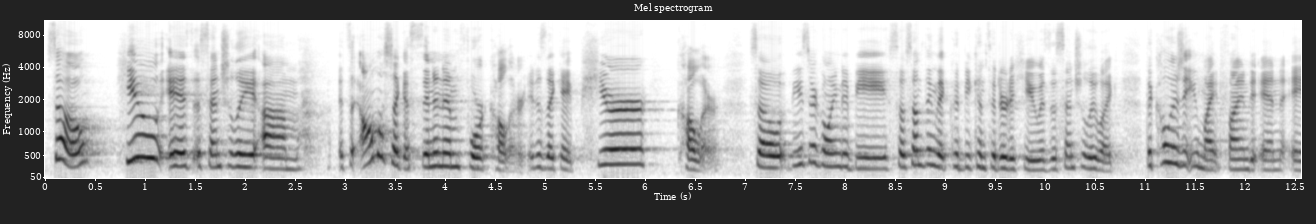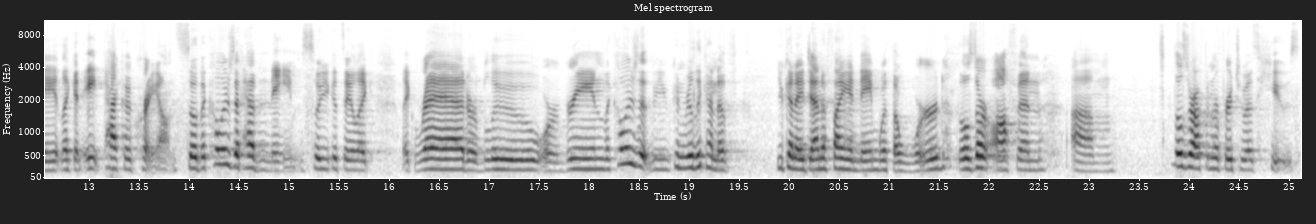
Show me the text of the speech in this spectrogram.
So hue is essentially, um, it's almost like a synonym for color. It is like a pure color. So these are going to be, so something that could be considered a hue is essentially like the colors that you might find in a, like an eight pack of crayons. So the colors that have names. So you could say like, like red or blue or green, the colors that you can really kind of, you can identify a name with a word. Those are often, um, those are often referred to as hues.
